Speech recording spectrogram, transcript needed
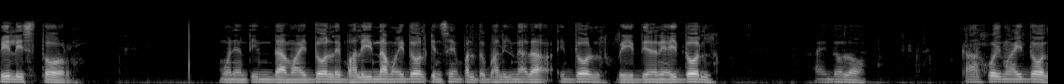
Pili Store. Muna yung tinda mga idol, ay bahalina mga idol. Kinsa yung palito bahalina na idol. Ready na ni idol. Idol oh. Kahoy mga idol,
